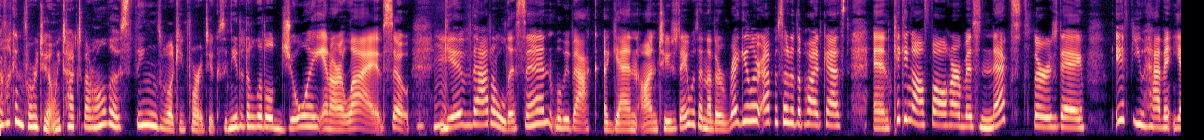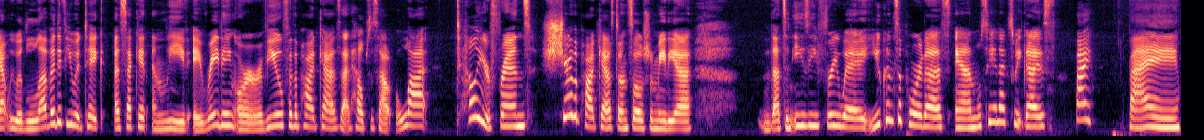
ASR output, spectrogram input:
we're looking forward to it. And we talked about all those things we're looking forward to because we needed a little joy in our lives. So mm-hmm. give that a listen. We'll be back again on Tuesday with another regular episode of the podcast and kicking off Fall Harvest next Thursday. If you haven't yet, we would love it if you would take a second and leave a rating or a review for the podcast. That helps us out a lot. Tell your friends, share the podcast on social media. That's an easy, free way you can support us. And we'll see you next week, guys. Bye. Bye.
